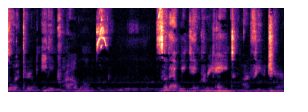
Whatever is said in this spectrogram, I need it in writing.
Sort through any problems so that we can create our future.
